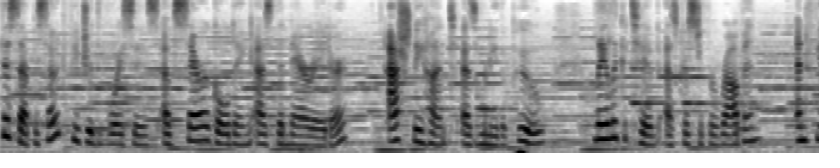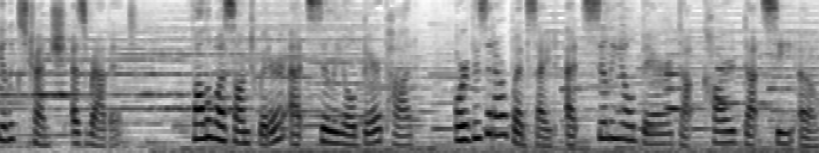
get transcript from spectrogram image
This episode featured the voices of Sarah Golding as the narrator, Ashley Hunt as Winnie the Pooh, Layla Katib as Christopher Robin, and Felix Trench as Rabbit. Follow us on Twitter at SillyOldBearPod or visit our website at sillyoldbear.carrd.co.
